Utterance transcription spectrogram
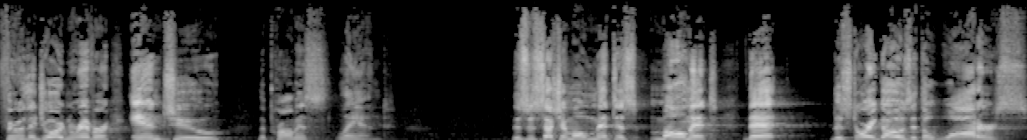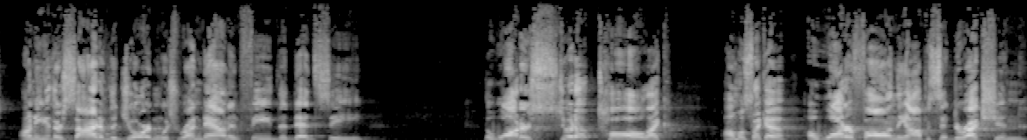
through the Jordan River into the promised land. This is such a momentous moment that the story goes that the waters on either side of the Jordan, which run down and feed the Dead Sea, the water stood up tall, like almost like a, a waterfall in the opposite direction.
